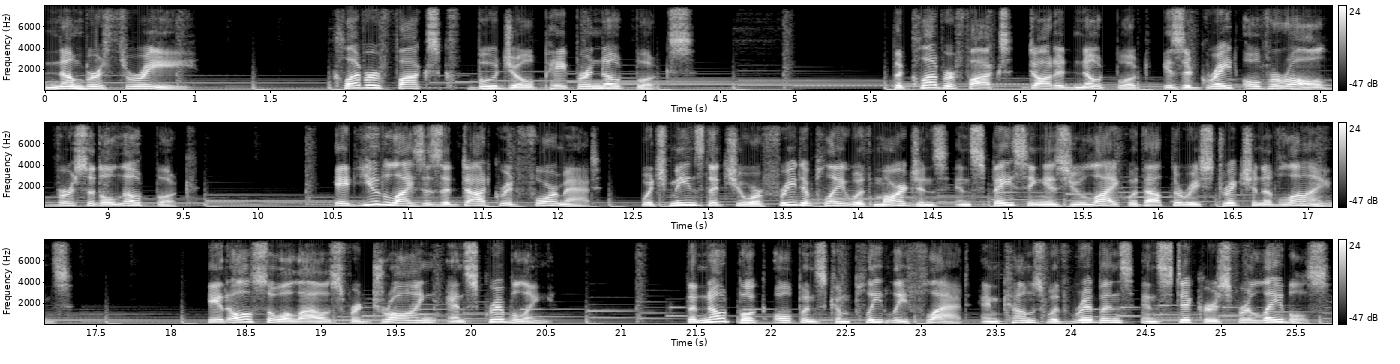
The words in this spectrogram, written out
Number 3. Clever Fox Bujo Paper Notebooks. The Clever Fox Dotted Notebook is a great overall versatile notebook. It utilizes a dot grid format, which means that you are free to play with margins and spacing as you like without the restriction of lines. It also allows for drawing and scribbling. The notebook opens completely flat and comes with ribbons and stickers for labels.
